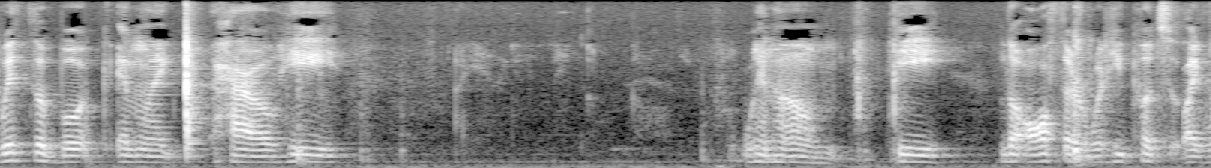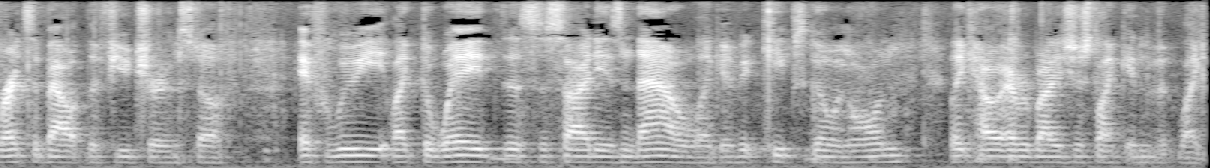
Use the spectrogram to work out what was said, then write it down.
with the book and like how he when um he the author what he puts like writes about the future and stuff. If we like the way the society is now like if it keeps going on like how everybody's just like in like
